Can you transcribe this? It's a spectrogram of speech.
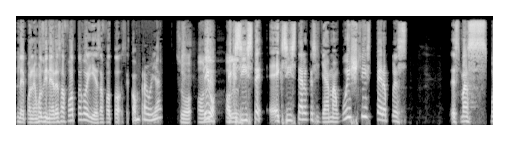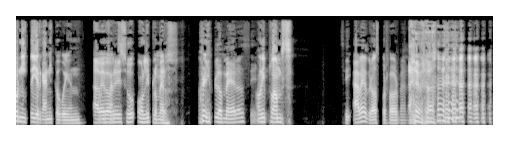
Le ponemos dinero a esa foto, güey, y esa foto se compra, güey, ya. Su only- Digo, only- existe, existe algo que se llama wishlist, pero pues es más bonito y orgánico, güey. un Ave va a abrir su Only Plomeros. Only plomeros, sí. Only plums. Sí, Ave Bros, por favor, man. Ave, bro.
